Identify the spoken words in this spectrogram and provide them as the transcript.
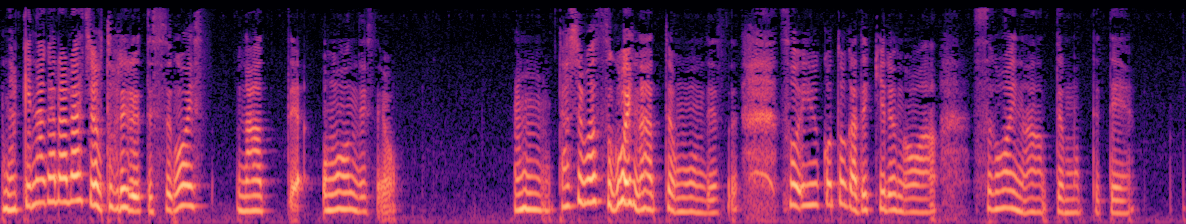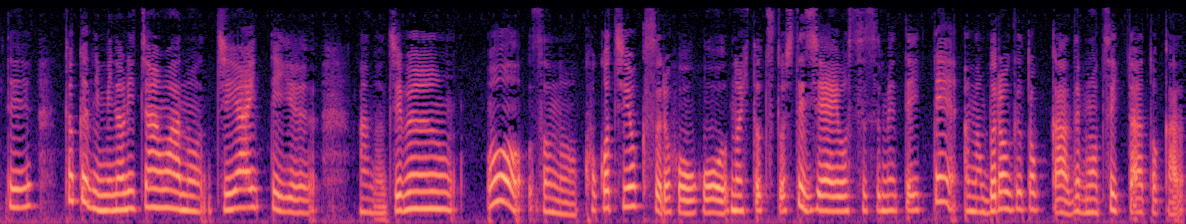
泣きながらラジオ撮れるってすごいなって思うんですよ。うん、私はすごいなって思うんです。そういうことができるのはすごいなって思っててで特にみのりちゃんはあの慈愛っていうあの自分をその心地よくする方法の一つとして慈愛を進めていてあのブログとかでもツイッターとか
